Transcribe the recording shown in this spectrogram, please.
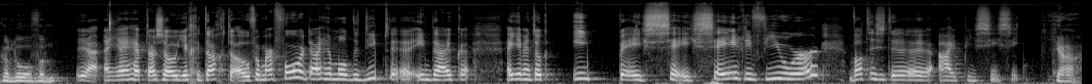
geloven. Ja, en jij hebt daar zo je gedachten over. Maar voor we daar helemaal de diepte uh, in duiken... En je bent ook IPCC-reviewer. Wat is de IPCC? Ja,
